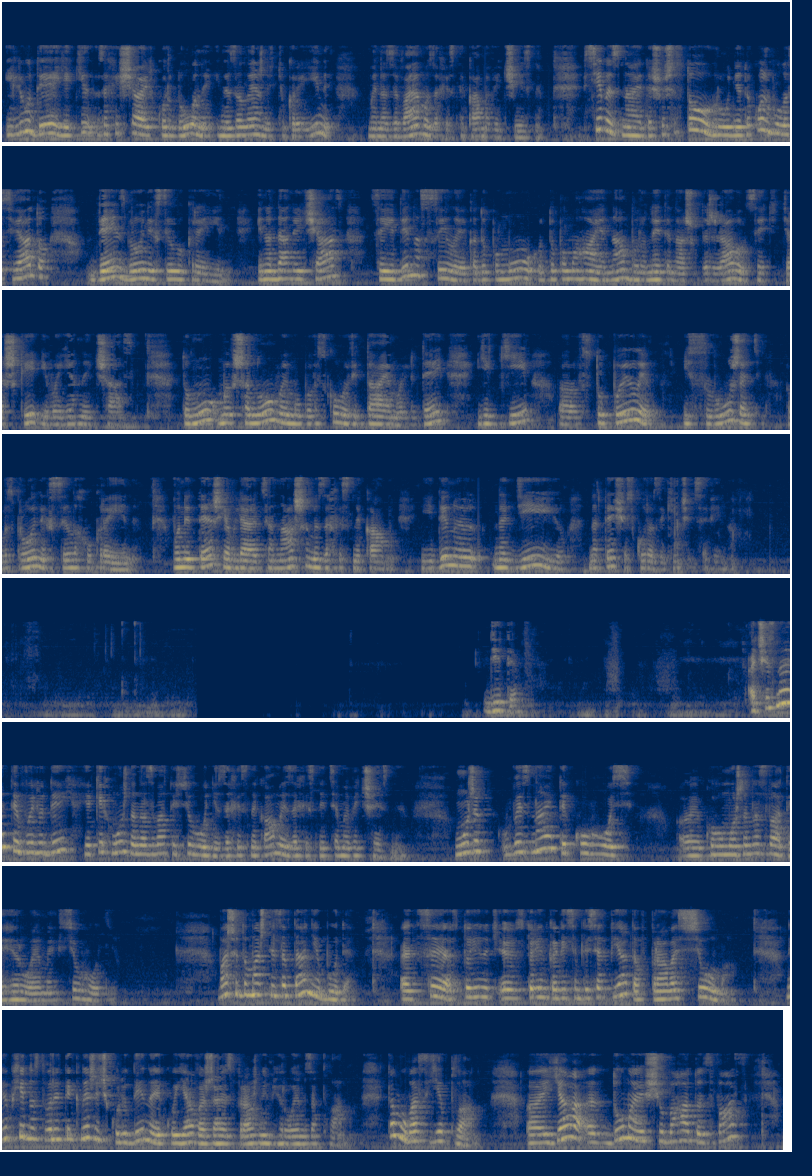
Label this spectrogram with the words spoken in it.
І людей, які захищають кордони і незалежність України, ми називаємо захисниками вітчизни. Всі ви знаєте, що 6 грудня також було свято День Збройних сил України. І на даний час це єдина сила, яка допомагає нам боронити нашу державу в цей тяжкий і воєнний час. Тому ми вшановуємо, обов'язково вітаємо людей, які е, вступили і служать в Збройних силах України. Вони теж являються нашими захисниками і єдиною надією на те, що скоро закінчиться війна. Діти, а чи знаєте ви людей, яких можна назвати сьогодні захисниками і захисницями вітчизни? Може, ви знаєте когось, кого можна назвати героями сьогодні? Ваше домашнє завдання буде е, це е, сторінка 85, вправа 7. Необхідно створити книжечку людина, яку я вважаю справжнім героєм за планом. Там у вас є план. Е, Я е, думаю, що багато з вас,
